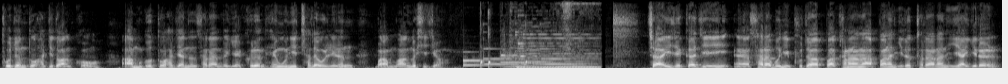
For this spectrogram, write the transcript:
도전도 하지도 않고 아무것도 하지 않는 사람에게 그런 행운이 찾아올 리는 만무한 것이죠. 자 이제까지 살아보니 부자 아빠 가난한 아빠는 이렇더라라는 이야기를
